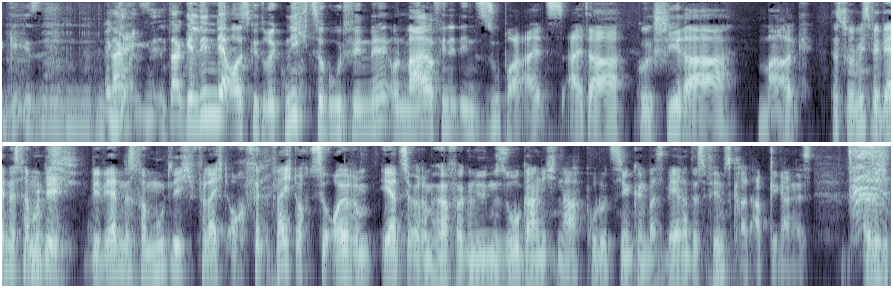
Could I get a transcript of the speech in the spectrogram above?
ge- sag, sag gelinde ausgedrückt, nicht so gut finde. Und Mario findet ihn super als alter Gulshira-Mark. Das Problem ist, wir werden es vermutlich, wir werden es vermutlich vielleicht auch, vielleicht auch zu eurem, eher zu eurem Hörvergnügen so gar nicht nachproduzieren können, was während des Films gerade abgegangen ist. Also ich,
